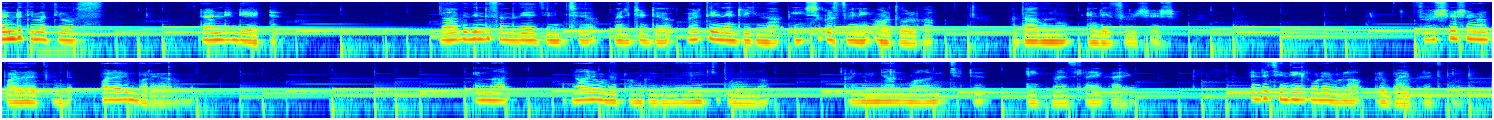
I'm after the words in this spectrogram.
രണ്ട് തിമത്യോസ് രണ്ടിന്റെ എട്ട്. ദാവിദിന്റെ സന്തതിയായി ജനിച്ച് മരിച്ചിട്ട് ഉയർത്തെഴുന്നേറ്റിരിക്കുന്ന യേശു ക്രിസ്തുവിനെ ഓർത്തുകൊള്ളുക. അതാകുന്നു എന്റെ സുവിശേഷം. സുവിശേഷങ്ങൾ പലതരത്തിലുണ്ട്. പലരും പറയാറുണ്ട്. എന്നാൽ ഞാനിവിടെ പങ്കുവയ്ക്കുന്നത് എനിക്ക് തോന്നുന്ന അല്ലെങ്കിൽ ഞാൻ വാങ്ങിച്ചിട്ട് എനിക്ക് മനസ്സിലായ കാര്യം. എന്റെ ചിന്തയിലൂടെയുള്ള ഒരു ബൈബിൾ എത്തിത്തോട്ട്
